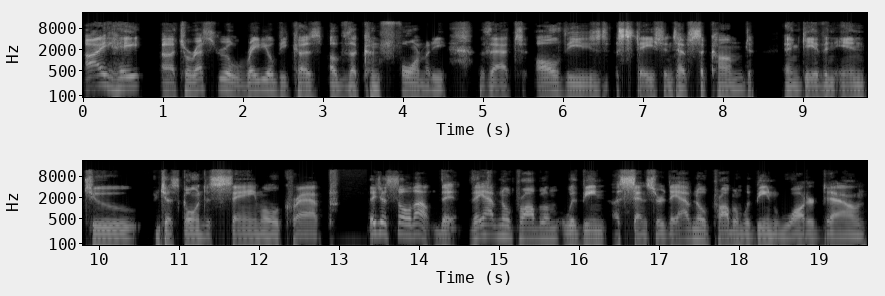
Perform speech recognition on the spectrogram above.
I hate uh, terrestrial radio because of the conformity that all these stations have succumbed and given into just going the same old crap. They just sold out. They they have no problem with being censored. They have no problem with being watered down.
